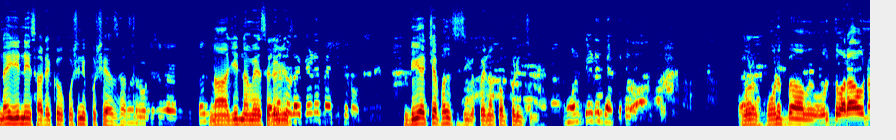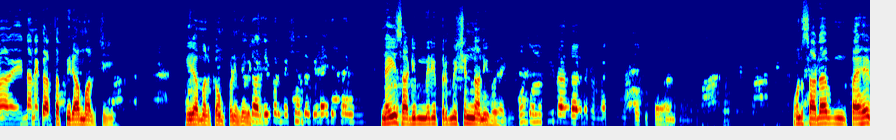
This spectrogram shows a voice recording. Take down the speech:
ਨਹੀਂ ਜੀ ਨਹੀਂ ਸਾਡੇ ਕੋਲ ਕੁਝ ਨਹੀਂ ਪੁੱਛਿਆ ਕੋਈ ਸਰ ਨੋਟਿਸ ਵਗੈਰਾ ਦਿੱਤਾ ਜੀ? ਨਾ ਜੀ? ਨਵੇਂ ਸਿਰੇ ਤੁਹਾਡਾ ਕਿਹੜੇ ਬੈਂਕ 'ਚ ਲੋਨ ਸੀ? ਡੀਐਚਐਫ ਸੀ ਪਹਿਲਾਂ ਕੰਪਨੀ ਸੀ। ਹੁਣ ਕਿਹੜੇ ਬੈਂਕ ਦੇ ਹੁਣ ਹੁਣ ਹੁਣ ਦੁਬਾਰਾ ਉਹਨਾਂ ਨੇ ਇਹਨਾਂ ਨੇ ਕਰਤਾ ਪੀਰਾਮਲ ਚ ਜੀ। ਪੀਰਾਮਲ ਕੰਪਨੀ ਦੇ ਵਿੱਚ। ਤੁਹਾਡੀ ਪਰਮਿਸ਼ਨ ਤੋਂ ਬਿਨਾਂ ਜੀ? ਨਹੀਂ ਸਾਡੀ ਮੇਰੀ ਪਰਮਿਸ਼ਨ ਨਾਲ ਨਹੀਂ ਹੋਇਆ ਜੀ। ਹੁਣ ਤੁਹਾਨੂੰ ਕੀ ਲੱਗਦਾ ਕਿ ਕੀਤਾ ਹੁਣ ਸਾਡਾ ਪੈਸੇ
